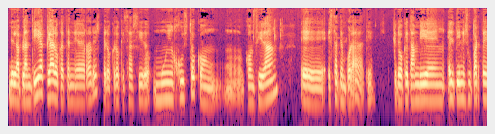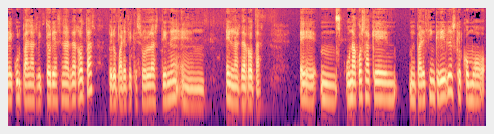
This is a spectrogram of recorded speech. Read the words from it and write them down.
de la plantilla. Claro que ha tenido errores, pero creo que se ha sido muy injusto con, con Zidane eh, esta temporada, tío. Creo que también él tiene su parte de culpa en las victorias y en las derrotas, pero parece que solo las tiene en, en las derrotas eh, mm, una cosa que me parece increíble es que cómo,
